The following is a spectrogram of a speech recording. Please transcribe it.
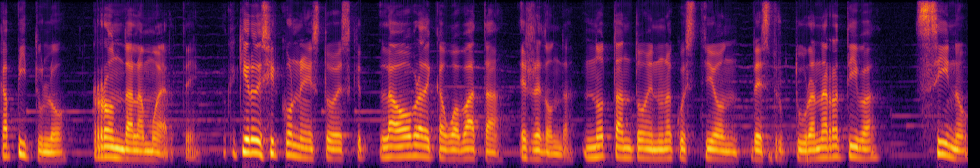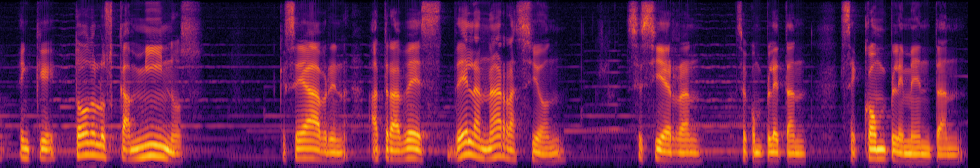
capítulo ronda la muerte. Lo que quiero decir con esto es que la obra de Kawabata es redonda, no tanto en una cuestión de estructura narrativa, sino en que todos los caminos que se abren a través de la narración se cierran, se completan, se complementan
